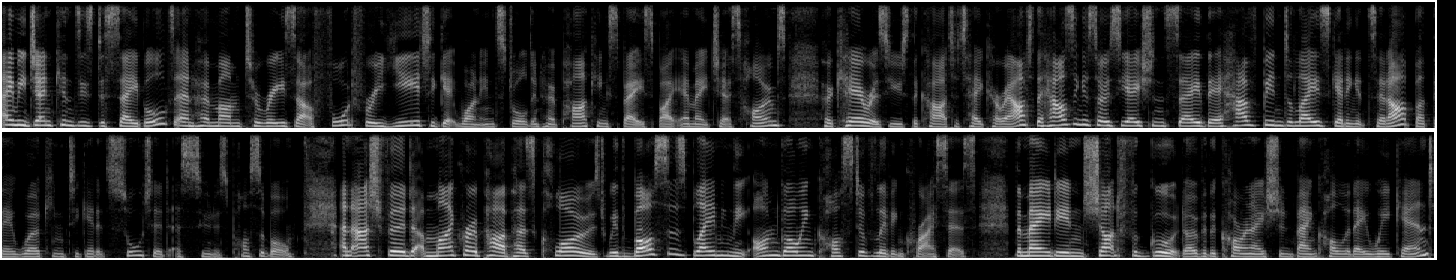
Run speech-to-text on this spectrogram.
Amy Jenkins is disabled, and her mum Teresa fought for a year to get one installed in her parking space by MHS Homes. Her carers use the car to take her out. The housing associations say there have been delays getting it set up, but they're working to get it sorted as soon as possible. An Ashford micropub has closed, with bosses blaming the ongoing cost of living crisis. The Made Inn shut for good over the Coronation Bank holiday weekend.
